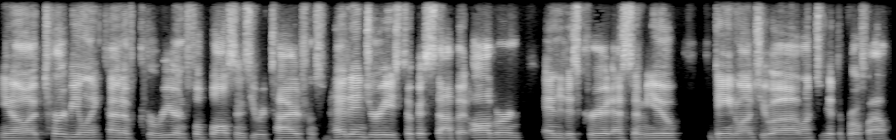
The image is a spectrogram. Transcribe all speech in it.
you know a turbulent kind of career in football since he retired from some head injuries, took a stop at Auburn, ended his career at SMU. Dane, why don't you uh, why don't you hit the profile?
